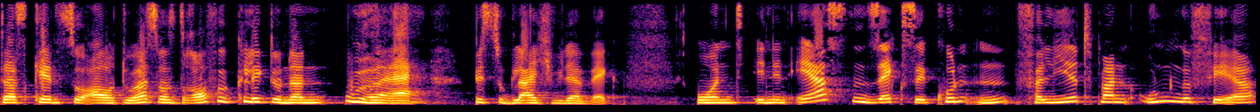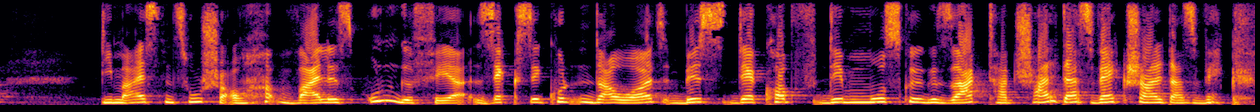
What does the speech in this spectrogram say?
das kennst du auch. Du hast was draufgeklickt und dann uah, bist du gleich wieder weg. Und in den ersten sechs Sekunden verliert man ungefähr die meisten Zuschauer, weil es ungefähr sechs Sekunden dauert, bis der Kopf dem Muskel gesagt hat, schalt das weg, schalt das weg.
